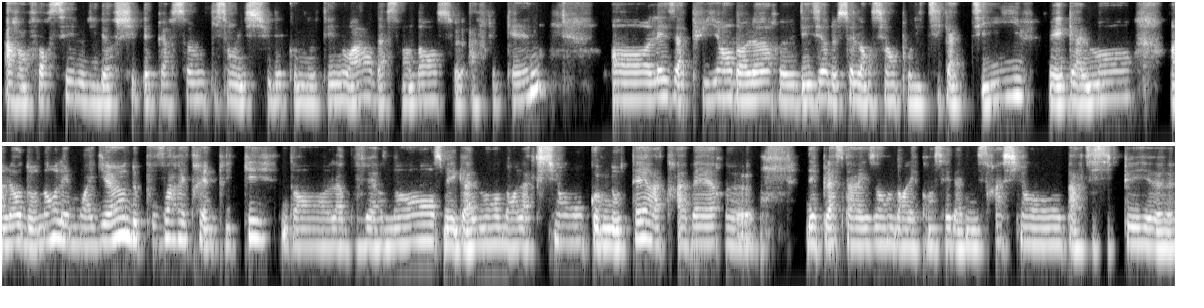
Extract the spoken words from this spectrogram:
à renforcer le leadership des personnes qui sont issues des communautés noires d'ascendance africaine en les appuyant dans leur euh, désir de se lancer en politique active, mais également en leur donnant les moyens de pouvoir être impliqués dans la gouvernance, mais également dans l'action communautaire à travers euh, des places, par exemple, dans les conseils d'administration, participer euh,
